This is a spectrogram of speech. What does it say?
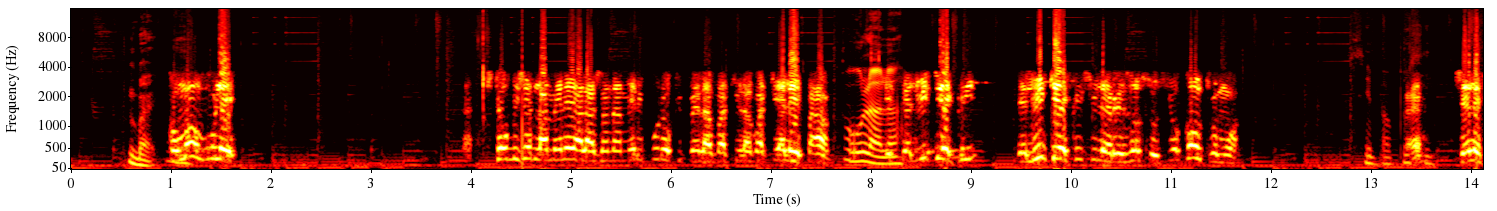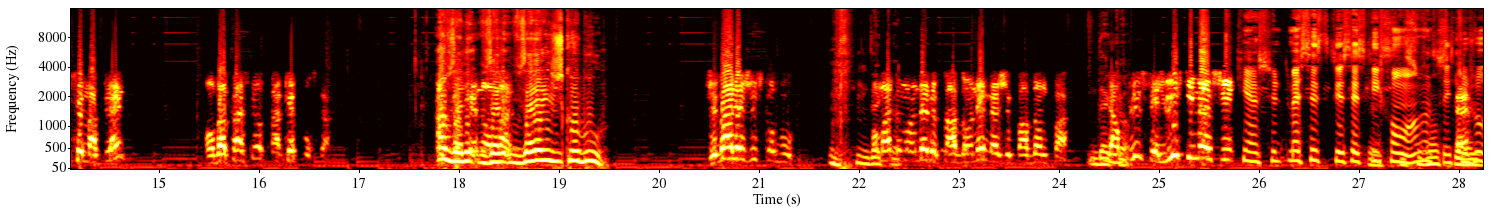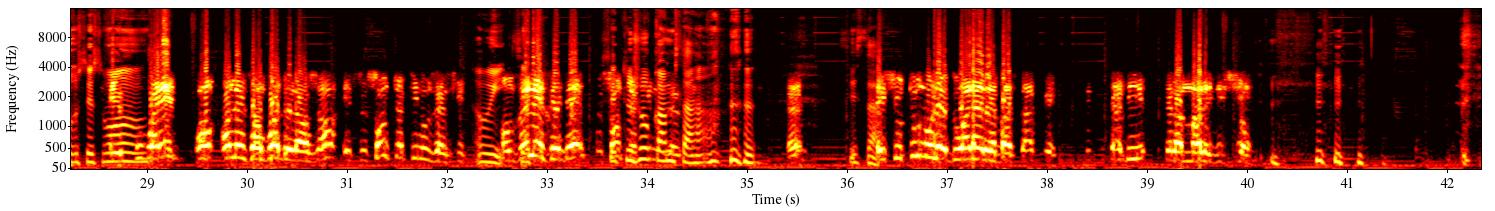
Comment vous voulez J'étais obligé de l'amener à la gendarmerie pour occuper la voiture. La voiture, elle est pas. Oh là là. c'est lui qui écrit c'est lui qui a écrit sur les réseaux sociaux contre moi. C'est pas possible. Hein? J'ai laissé ma plainte. On va passer au paquet pour ça. Ah, vous allez, vous allez, vous allez aller jusqu'au bout Je vais aller jusqu'au bout. On m'a demandé de pardonner, mais je ne pardonne pas. En plus, c'est lui qui m'insulte. Qui insulte, mais c'est ce qu'ils font. Hein. C'est toujours, souvent... vous voyez, on, les envoie de l'argent et ce sont eux qui nous insultent. Oui, on veut les aider. C'est toujours comme ça. Hein? C'est ça. Et surtout, nous, les douaniers et les bastards, c'est-à-dire, c'est la malédiction.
